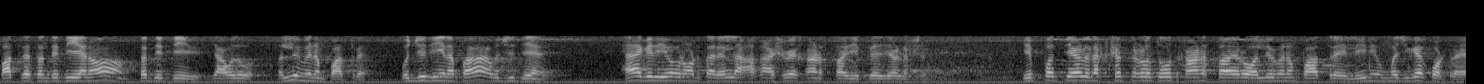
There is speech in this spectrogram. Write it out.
ಪಾತ್ರೆ ತಂದಿದ್ದೀಯೇನೋ? ತಂದಿದ್ದೀವಿ. ಯಾವುದು? ಅಲ್ಯೂಮಿನಿಯಂ ಪಾತ್ರೆ. ಉಜ್ಜಿದ್ದೀನಪ್ಪ ಉಜ್ಜಿದ್ದೇನೆ. ಹೇಗಿದೆಯೋ ನೋಡ್ತಾರೆ, ಎಲ್ಲ ಆಕಾಶವೇ ಕಾಣಿಸ್ತಾ ಇದೆ, ಇಪ್ಪತ್ತೇಳು ನಕ್ಷತ್ರ. ಇಪ್ಪತ್ತೇಳು ನಕ್ಷತ್ರಗಳು ತೋತು ಕಾಣಿಸ್ತಾ ಇರೋ ಅಲ್ಯೂಮಿನಿಯಂ ಪಾತ್ರೆಯಲ್ಲಿ ನೀವು ಮಜ್ಜಿಗೆ ಕೊಟ್ರೆ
